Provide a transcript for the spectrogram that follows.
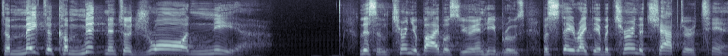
to make the commitment to draw near. Listen, turn your Bibles, you're in Hebrews, but stay right there, but turn to chapter 10.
